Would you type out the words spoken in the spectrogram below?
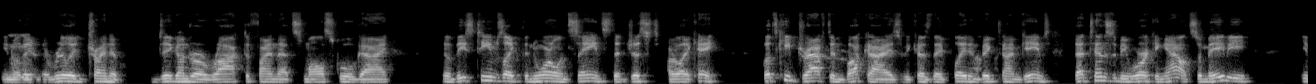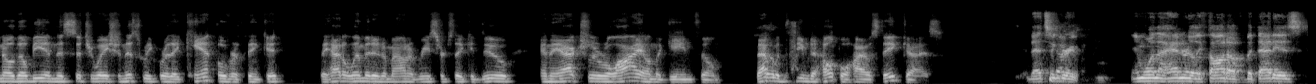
you know mm-hmm. they, they're really trying to dig under a rock to find that small school guy. You know, these teams like the New Orleans Saints that just are like, hey, let's keep drafting Buckeyes because they've played in big time games. That tends to be working out. So maybe, you know, they'll be in this situation this week where they can't overthink it. They had a limited amount of research they could do, and they actually rely on the game film. That would seem to help Ohio State guys. That's a great and one I hadn't really thought of, but that is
